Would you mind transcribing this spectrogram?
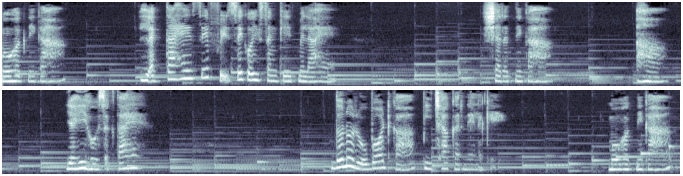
मोहक ने कहा लगता है इसे फिर से कोई संकेत मिला है। शरद ने कहा हाँ यही हो सकता है। दोनों रोबोट का पीछा करने लगे। मोहक ने कहा,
